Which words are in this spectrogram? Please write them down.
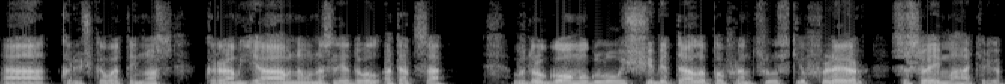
а крючковатый нос Крам явно унаследовал от отца. В другом углу щебетала по-французски Флер со своей матерью.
